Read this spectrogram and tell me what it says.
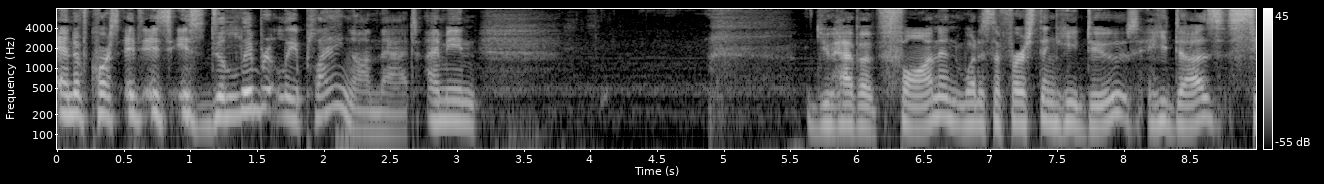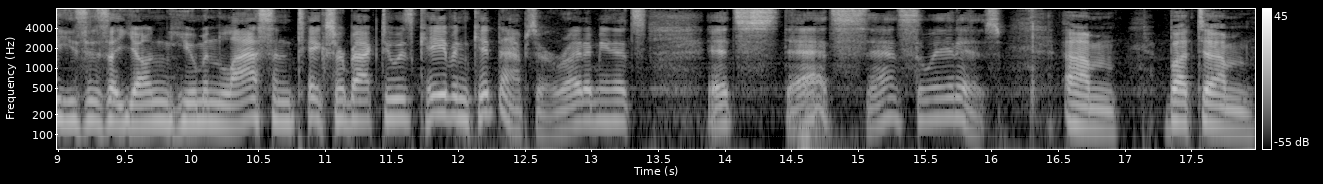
and of course, it is is deliberately playing on that. I mean, you have a faun, and what is the first thing he does? He does seizes a young human lass and takes her back to his cave and kidnaps her, right? I mean, it's it's that's that's the way it is. Um, but um,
